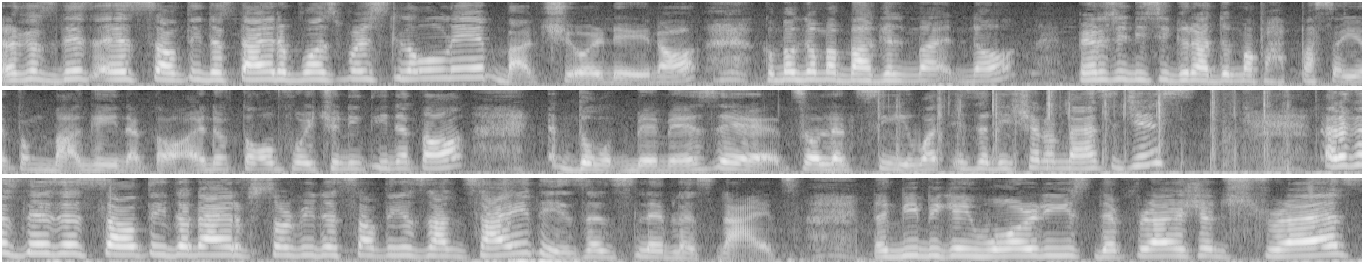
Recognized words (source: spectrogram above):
And because this is something that's tired of once for slowly but surely, no? Kumbaga mabagal man, no? Pero sinisigurado mapapasa iyo itong bagay na to. And itong opportunity na to, don't be miss it. So let's see, what is additional messages? And because this is something, the night of serving is something is anxieties and sleepless nights. Nagbibigay worries, depression, stress.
